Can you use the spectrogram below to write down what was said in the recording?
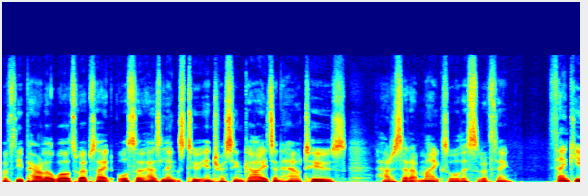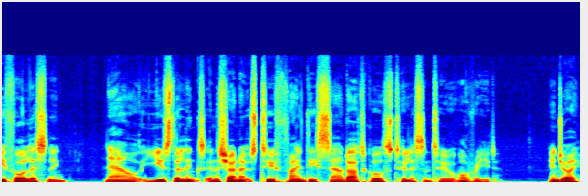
of the Parallel Worlds website also has links to interesting guides and how to's, how to set up mics, all this sort of thing. Thank you for listening. Now use the links in the show notes to find the sound articles to listen to or read. Enjoy.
